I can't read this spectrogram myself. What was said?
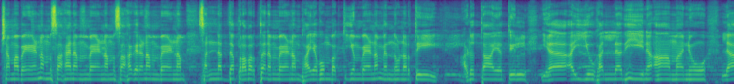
ക്ഷമ വേണം സഹനം വേണം സഹകരണം വേണം സന്നദ്ധ പ്രവർത്തനം വേണം ഭയവും ഭക്തിയും വേണം എന്നുണർത്തി അടുത്തായത്തിൽ യാ അയ്യുഹല്ലദീന ആമനു ലാ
